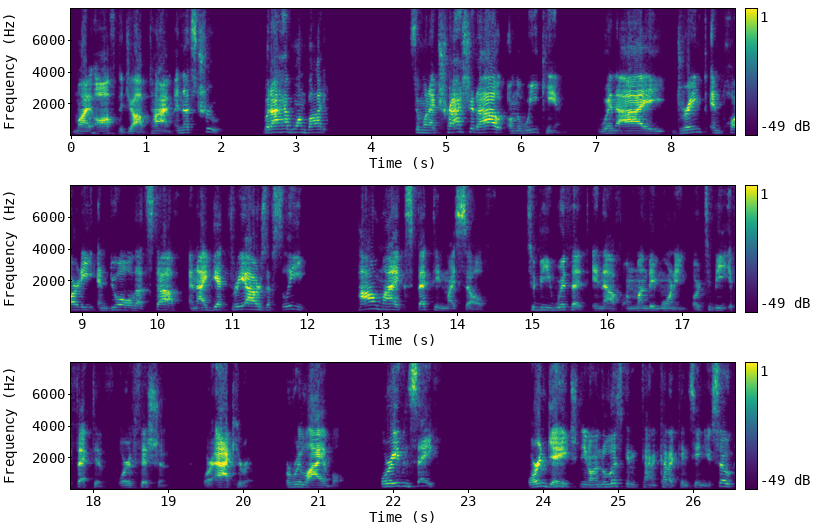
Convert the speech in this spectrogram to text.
my off the job time. And that's true. But I have one body. So when I trash it out on the weekend, when I drink and party and do all that stuff and I get three hours of sleep, how am I expecting myself to be with it enough on Monday morning or to be effective or efficient or accurate or reliable or even safe or mm-hmm. engaged, you know, and the list can kind of kind of continue. So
